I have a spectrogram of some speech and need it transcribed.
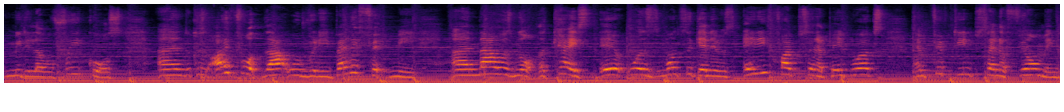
media level three course, and because I thought that would really benefit me, and that was not the case. It was once again it was 85% of paperwork and 15% of filming.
